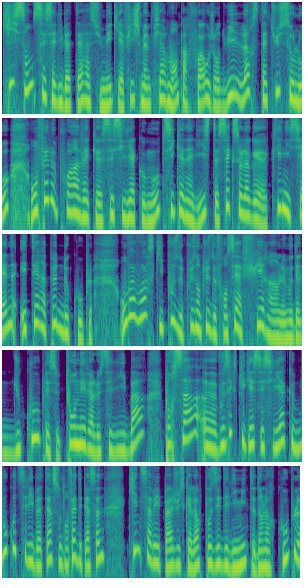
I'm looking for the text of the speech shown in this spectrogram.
Qui sont ces célibataires assumés qui affichent même fièrement parfois aujourd'hui leur statut solo? On fait le point avec Cécilia Como, psychanalyste, sexologue clinicienne et thérapeute de couple. On va voir ce qui pousse de plus en plus de Français à fuir hein, le modèle du couple et se tourner vers le célibat. Pour ça, euh, vous expliquez Cécilia que beaucoup de célibataires sont en fait des personnes qui ne savaient pas jusqu'alors poser des limites dans leur couple,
